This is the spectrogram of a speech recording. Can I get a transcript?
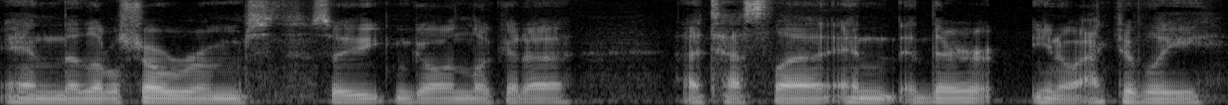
and the little showrooms, so you can go and look at a a Tesla, and they're you know actively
